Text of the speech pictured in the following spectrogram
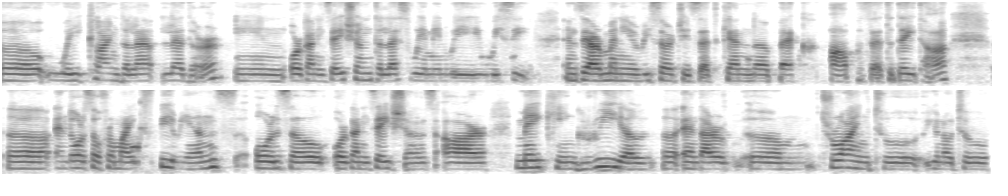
uh, we climb the la- ladder in organization, the less women we, we see. And there are many researches that can uh, back up that data. Uh, and also from my experience, also organizations are making real uh, and are um, trying to, you know, to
